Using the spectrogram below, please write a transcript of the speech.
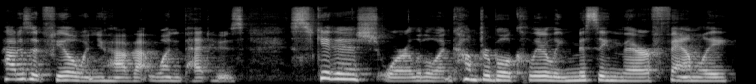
How does it feel when you have that one pet who's skittish or a little uncomfortable, clearly missing their family?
